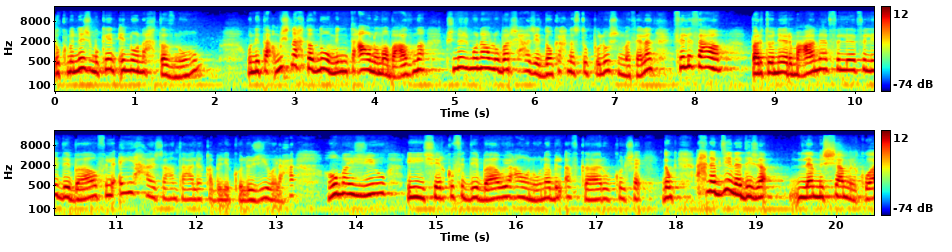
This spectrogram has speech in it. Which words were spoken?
donc ما نجمو كان إنه نحتضنوهم ونتع... مش نحتضنوهم نتعاونوا مع بعضنا باش نجموا نعملوا برشا حاجات. donc إحنا Stop Pollution مثلا ثلاث عام partenaire معانا في في les débats وفي أي حاجة عندها علاقة بال écologie ولا حاجة هما يجيو يشاركوا في ال débat ويعاونونا بالأفكار وكل شيء. donc إحنا بدينا déjà لم الشمل quoi.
